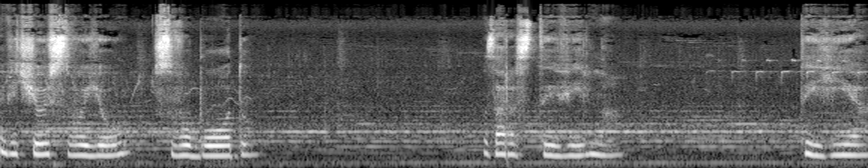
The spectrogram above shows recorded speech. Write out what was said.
Відчуй свою свободу. Зараз ти вільна, ти є,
